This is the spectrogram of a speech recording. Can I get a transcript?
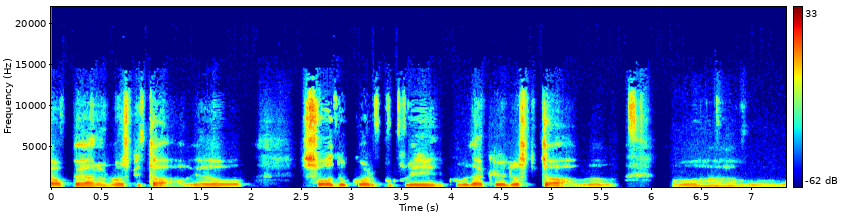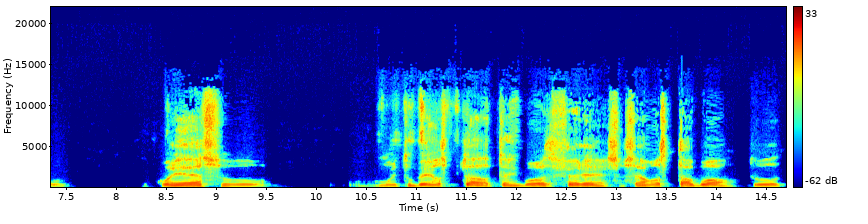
opera no hospital. Eu sou do corpo clínico daquele hospital. Eu, eu, conheço muito bem o hospital, tem boas referências, é um hospital bom, tudo.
